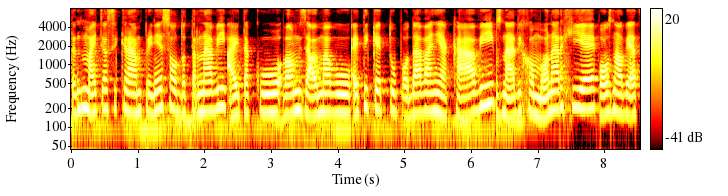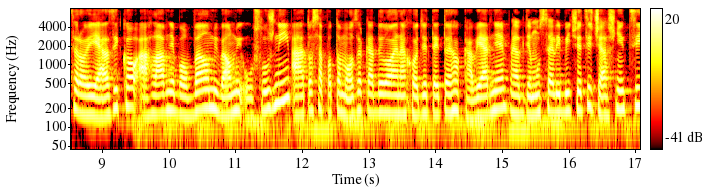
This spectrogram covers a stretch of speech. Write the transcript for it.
Ten majiteľ si k nám priniesol do Trnavy aj takú veľmi zaujímavú etiketu podávania kávy s nádychom monarchie. Poznal viacero jazykov a hlavne bol veľmi, veľmi úslužný a to sa potom odzrkadilo aj na chode tejto jeho kaviarne, kde museli byť všetci čašníci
